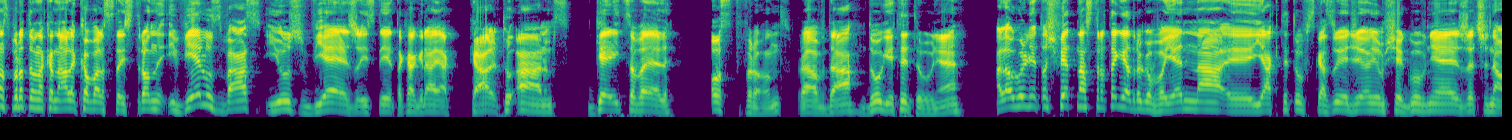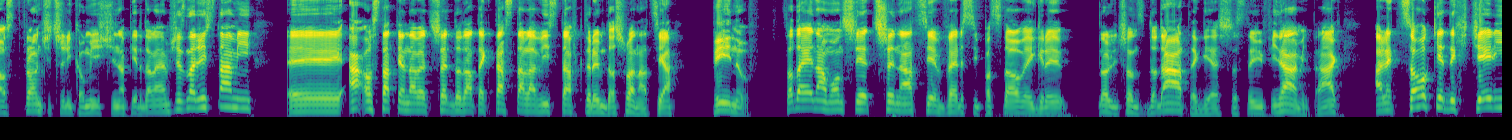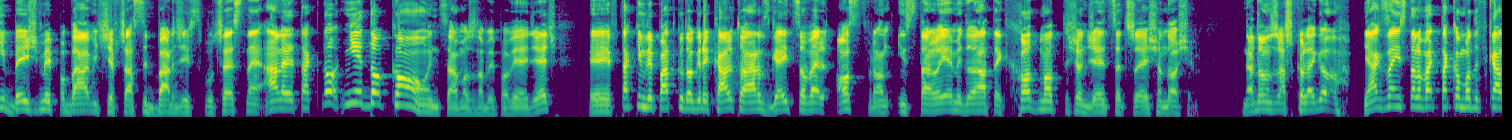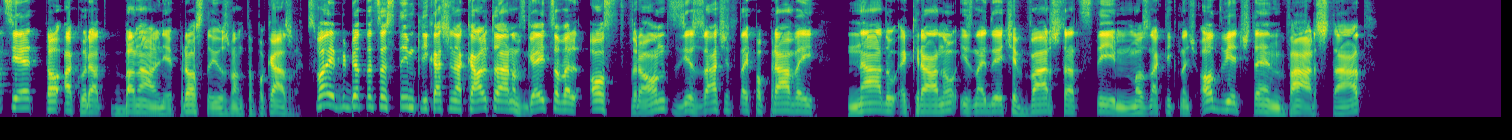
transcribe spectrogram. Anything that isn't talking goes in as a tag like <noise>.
Witam z powrotem na kanale Kowal z tej strony i wielu z was już wie, że istnieje taka gra jak Call to Arms, Gates of Hell, Ostfront, prawda? Długi tytuł, nie? Ale ogólnie to świetna strategia drogowojenna, y, jak tytuł wskazuje, dzieją się głównie rzeczy na Ostfroncie, czyli komuniści napierdalają się z nazistami, y, a ostatnio nawet szedł dodatek Tasta La Vista, w którym doszła nacja Finów. Co daje nam łącznie trzy nacje w wersji podstawowej gry, no licząc dodatek jeszcze z tymi Finami, tak? Ale co, kiedy chcielibyśmy pobawić się w czasy bardziej współczesne, ale tak, no, nie do końca, można by powiedzieć. Yy, W takim wypadku do gry Call to Arms Gates of Hell Ostfront instalujemy dodatek HotMod 1968. Nadążasz, kolego? Jak zainstalować taką modyfikację? To akurat banalnie proste, już wam to pokażę. W swojej bibliotece Steam klikacie na Call to Arms Gates of Hell Ostfront, zjeżdżacie tutaj po prawej na dół ekranu i znajdujecie warsztat Steam. Można kliknąć odwiedź ten warsztat.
